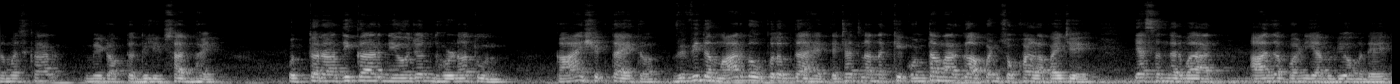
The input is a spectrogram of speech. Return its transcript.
नमस्कार मी डॉक्टर दिलीप सातभाई. उत्तराधिकार नियोजन धोरणातून काय शिकता येतं? विविध मार्ग उपलब्ध आहेत. त्याच्यातला नक्की कोणता मार्ग आपण चोखाळला पाहिजे? या संदर्भात आज आपण या व्हिडिओमध्ये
